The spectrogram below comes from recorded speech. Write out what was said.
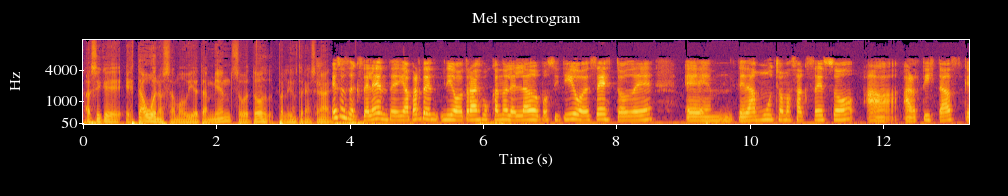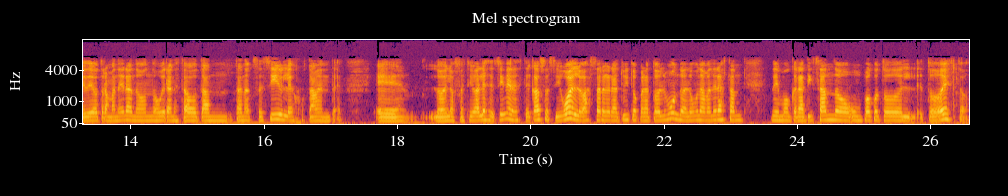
Así que está bueno esa movida también, sobre todo para la industria nacional. Eso es excelente y aparte, digo, otra vez buscándole el lado positivo es esto de em, te da mucho más acceso a artistas que de otra manera no, no hubieran estado tan, tan accesibles justamente. Eh, lo de los festivales de cine en este caso es igual, va a ser gratuito para todo el mundo, de alguna manera están democratizando un poco todo, el, todo esto.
